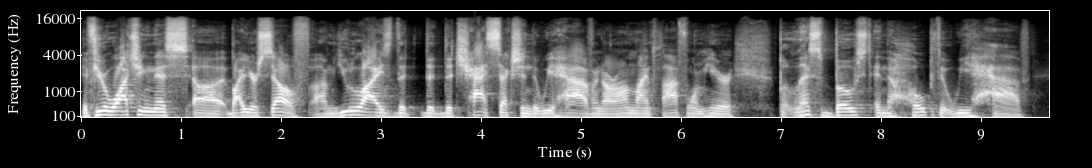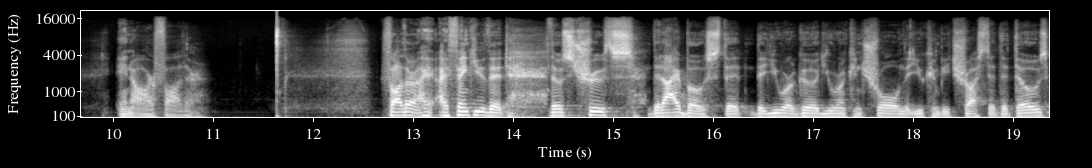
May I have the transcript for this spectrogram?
if you're watching this uh, by yourself, um, utilize the, the, the chat section that we have in our online platform here. But let's boast in the hope that we have in our Father. Father, I, I, thank you that those truths that I boast, that, that you are good, you are in control, and that you can be trusted, that those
